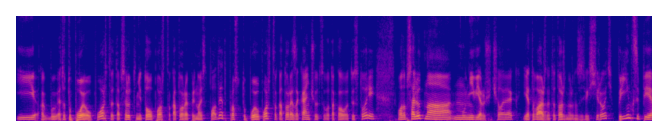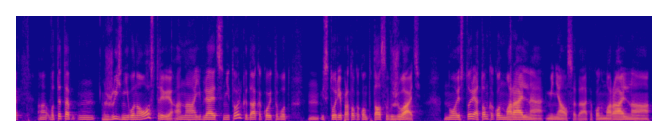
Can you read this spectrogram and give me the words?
и как бы это тупое упорство, это абсолютно не то упорство, которое приносит плоды, это просто тупое упорство, которое заканчивается вот такой вот историей. Он абсолютно, ну, неверующий человек, человек, и это важно, это тоже нужно зафиксировать. В принципе, а, вот эта жизнь его на острове, она является не только, да, какой-то вот историей про то, как он пытался выживать, но история о том, как он морально менялся, да, как он морально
